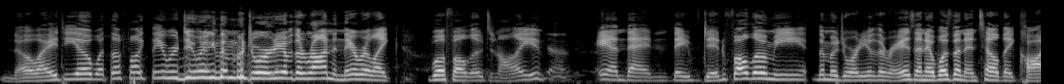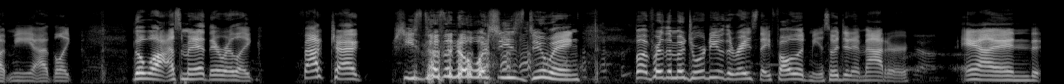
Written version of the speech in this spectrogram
no idea what the fuck they were doing the majority of the run, and they were like, "We'll follow Denali." And then they did follow me the majority of the race, and it wasn't until they caught me at like the last minute they were like, "Fact check, she doesn't know what she's doing." But for the majority of the race, they followed me, so it didn't matter and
